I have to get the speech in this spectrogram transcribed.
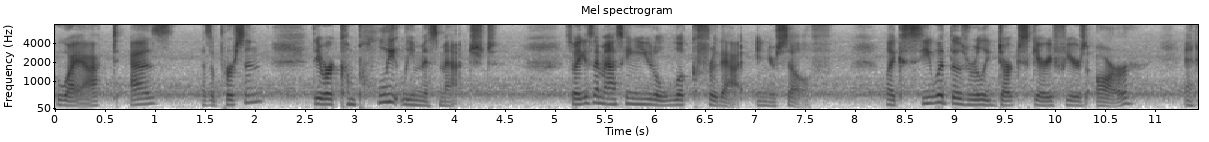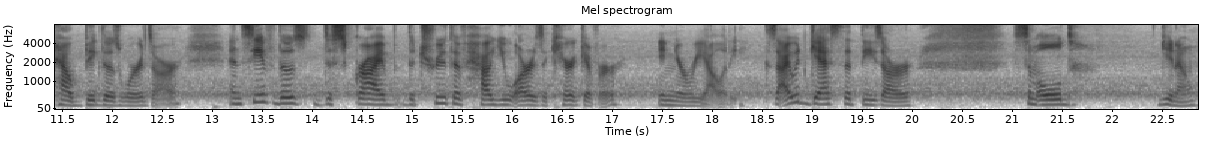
who I act as as a person, they were completely mismatched. So I guess I'm asking you to look for that in yourself. Like see what those really dark scary fears are and how big those words are and see if those describe the truth of how you are as a caregiver in your reality. Cuz I would guess that these are some old, you know,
